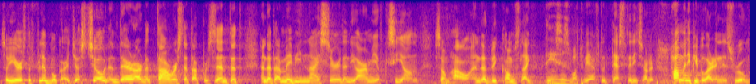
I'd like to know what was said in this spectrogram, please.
So here's the flipbook I just showed, and there are the towers that are presented and that are maybe nicer than the army of Xi'an somehow. And that becomes like, this is what we have to test with each other. How many people are in this room?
